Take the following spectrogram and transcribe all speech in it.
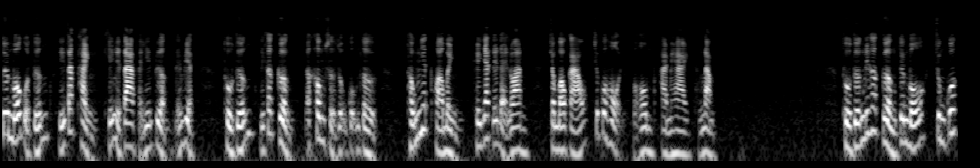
Tuyên bố của tướng Lý Tắc Thành khiến người ta phải liên tưởng đến việc Thủ tướng Lý Khắc Cường đã không sử dụng cụm từ thống nhất hòa bình khi nhắc đến Đài Loan trong báo cáo trước Quốc hội vào hôm 22 tháng 5. Thủ tướng Lý Khắc Cường tuyên bố Trung Quốc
